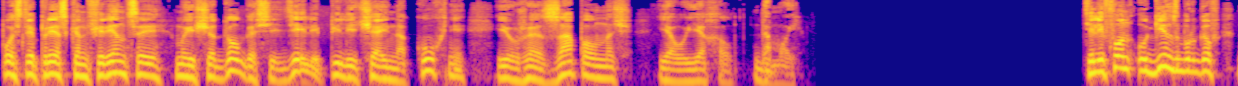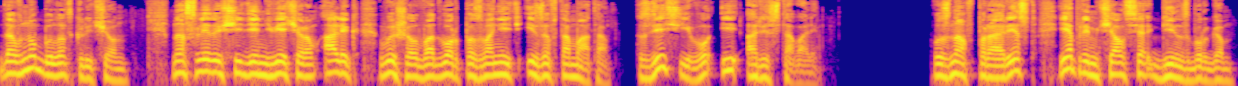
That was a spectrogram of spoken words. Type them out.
После пресс-конференции мы еще долго сидели, пили чай на кухне, и уже за полночь я уехал домой. Телефон у Гинзбургов давно был отключен. На следующий день вечером Алик вышел во двор позвонить из автомата. Здесь его и арестовали. Узнав про арест, я примчался к Гинзбургам.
